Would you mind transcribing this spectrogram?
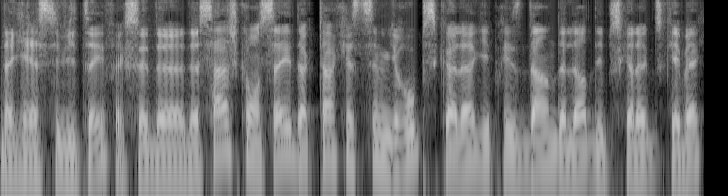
d'agressivité. Fait que c'est de, de sages conseils. Docteur Christine Gros, psychologue et présidente de l'Ordre des psychologues du Québec.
